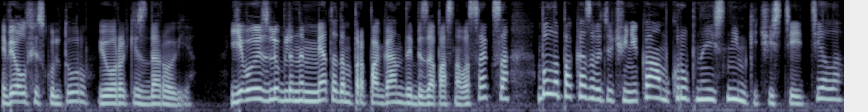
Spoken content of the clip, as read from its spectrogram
Вел физкультуру и уроки здоровья. Его излюбленным методом пропаганды безопасного секса было показывать ученикам крупные снимки частей тела,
